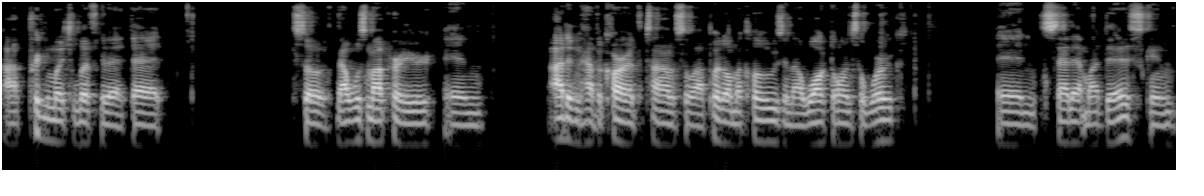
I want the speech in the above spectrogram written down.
I pretty much left it at that. So that was my prayer and I didn't have a car at the time, so I put on my clothes and I walked on to work and sat at my desk and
